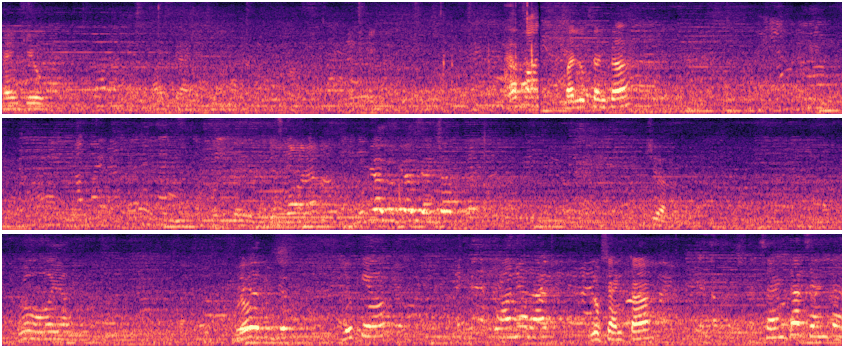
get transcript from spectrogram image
thank you भाई लुक सेंटर लुक लुक है centre. Centre centre.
